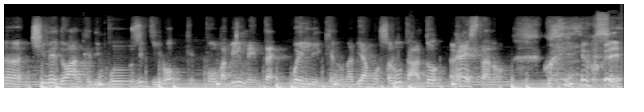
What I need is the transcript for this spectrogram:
eh, ci vedo anche di positivo che probabilmente quelli che non abbiamo salutato restano. Quindi, sì.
